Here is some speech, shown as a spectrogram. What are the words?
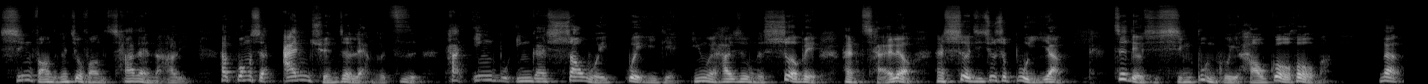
新房子跟旧房子差在哪里？它光是安全这两个字，它应不应该稍微贵一点？因为它是用的设备和材料和设计就是不一样，这就是新本贵好过后嘛。那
